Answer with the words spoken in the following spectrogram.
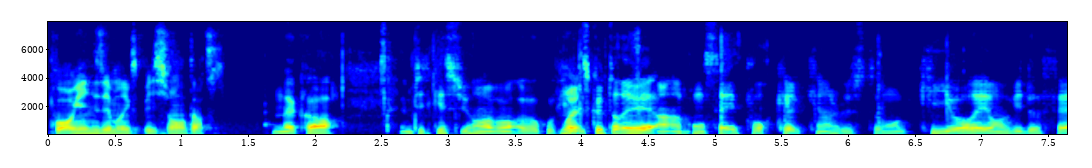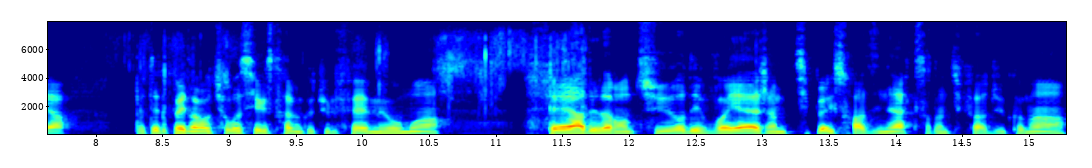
pour organiser mon expédition en Antarctique. D'accord. Une petite question avant, avant qu'on finisse. Est-ce que tu aurais un, conseil pour quelqu'un, justement, qui aurait envie de faire, peut-être pas une aventure aussi extrême que tu le fais, mais au moins faire des aventures, des voyages un petit peu extraordinaires qui sortent un petit peu du commun,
